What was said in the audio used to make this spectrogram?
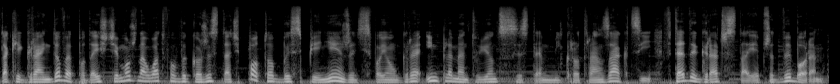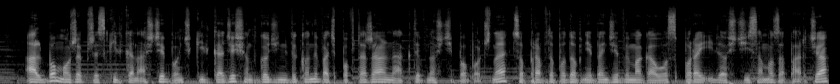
Takie grindowe podejście można łatwo wykorzystać po to, by spieniężyć swoją grę implementując system mikrotransakcji. Wtedy gracz staje przed wyborem. Albo może przez kilkanaście bądź kilkadziesiąt godzin wykonywać powtarzalne aktywności poboczne, co prawdopodobnie będzie wymagało sporej ilości samozaparcia,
